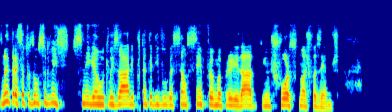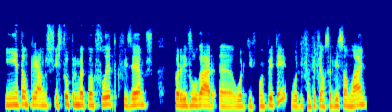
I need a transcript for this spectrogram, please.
não interessa fazer um serviço se ninguém o utilizar e, portanto, a divulgação sempre foi uma prioridade e um esforço que nós fazemos. E então criámos, este foi o primeiro panfleto que fizemos para divulgar uh, o arquivo.pt. O arquivo.pt é um serviço online,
